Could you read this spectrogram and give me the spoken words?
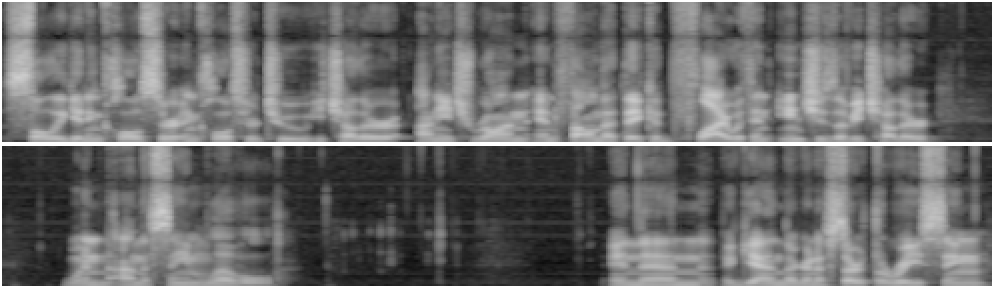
slowly getting closer and closer to each other on each run and found that they could fly within inches of each other when on the same level. And then again, they're going to start the racing.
